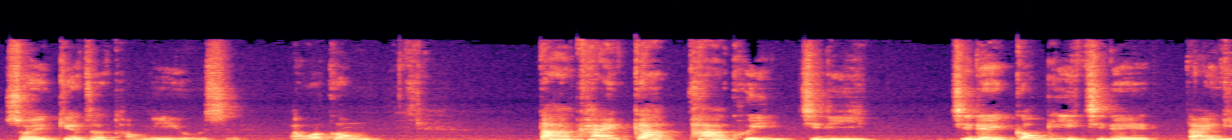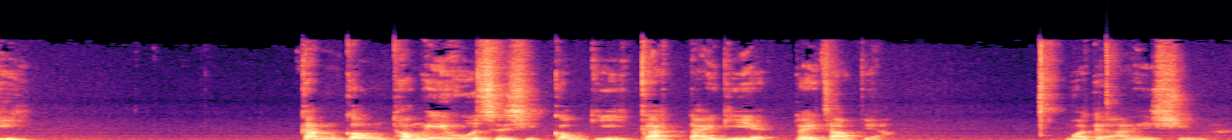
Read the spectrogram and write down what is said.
所以叫做同义副词。啊，我讲打开甲拍开，一字一个国语，一个台语，敢讲同义副词是国语甲台语的对照表？我就安尼想啊。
